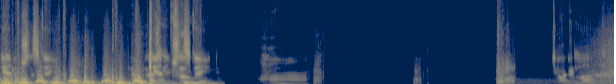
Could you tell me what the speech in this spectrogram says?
Damage. Target locked.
